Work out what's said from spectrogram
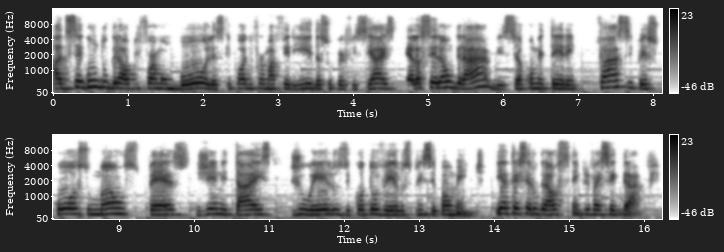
a de segundo grau, que formam bolhas, que podem formar feridas superficiais, elas serão graves se acometerem face, pescoço, mãos, pés, genitais, joelhos e cotovelos, principalmente. E a terceiro grau sempre vai ser grave.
